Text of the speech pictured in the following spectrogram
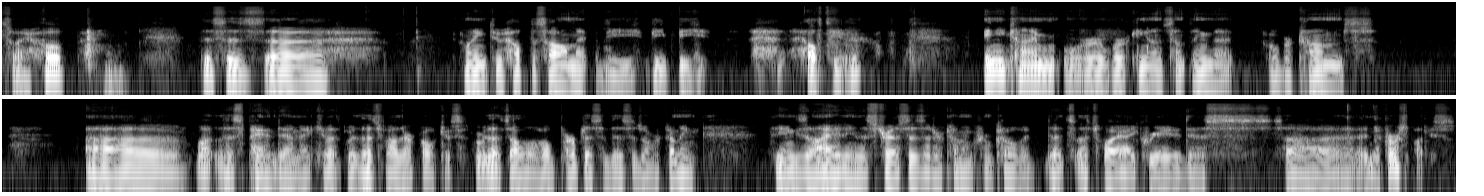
So I hope this is uh, going to help us all be, be, be healthier anytime we're working on something that overcomes uh well this pandemic that's that's why our focus that's all the whole purpose of this is overcoming the anxiety and the stresses that are coming from covid. That's that's why i created this uh, in the first place.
